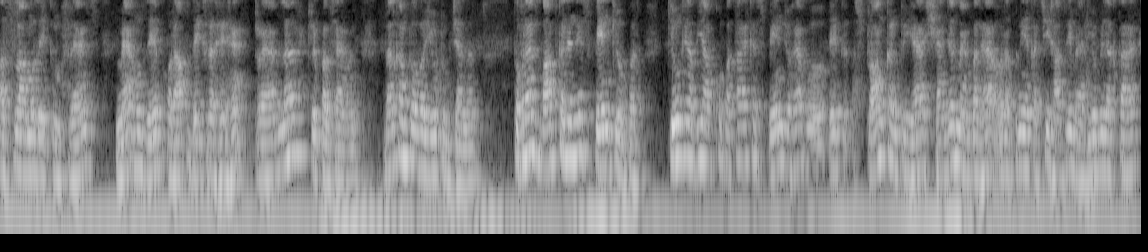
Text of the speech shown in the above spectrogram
अस्सलाम वालेकुम फ्रेंड्स, मैं हूँ ज़ेब और आप देख रहे हैं traveller triple seven. Welcome to our YouTube channel. तो फ्रेंड्स, बात करेंगे स्पेन के ऊपर, क्योंकि अभी आपको पता है कि स्पेन जो है वो एक स्ट्रॉन्ग कंट्री है शेंजन मेंबर है और अपनी एक अच्छी खासी वैल्यू भी रखता है।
